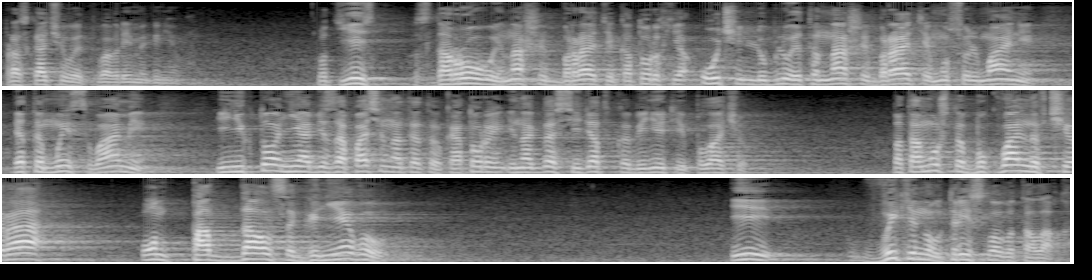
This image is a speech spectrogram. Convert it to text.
проскачивает во время гнева. Вот есть здоровые наши братья, которых я очень люблю. Это наши братья, мусульмане. Это мы с вами. И никто не обезопасен от этого, которые иногда сидят в кабинете и плачут. Потому что буквально вчера он поддался гневу и выкинул три слова талак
